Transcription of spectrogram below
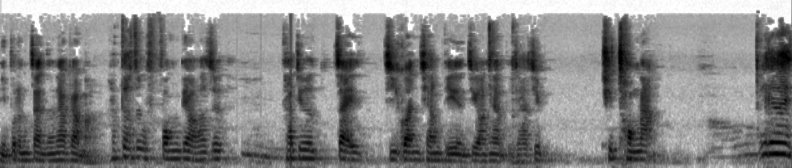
你不能战争，要干嘛？他到时候疯掉，他就他就在机关枪、敌人机关枪底下去去冲浪。因为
